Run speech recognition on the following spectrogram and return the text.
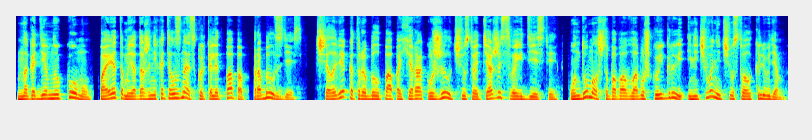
многодневную кому. Поэтому я даже не хотел знать, сколько лет папа пробыл здесь. Человек, который был папа Хераку, жил, чувствуя тяжесть своих действий. Он думал, что попал в ловушку игры и ничего не чувствовал к людям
